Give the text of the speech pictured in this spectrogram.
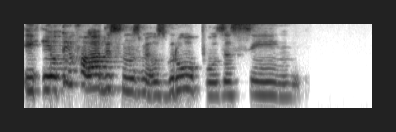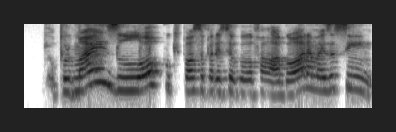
e eu tenho falado isso nos meus grupos, assim, por mais louco que possa parecer o que eu vou falar agora, mas assim,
